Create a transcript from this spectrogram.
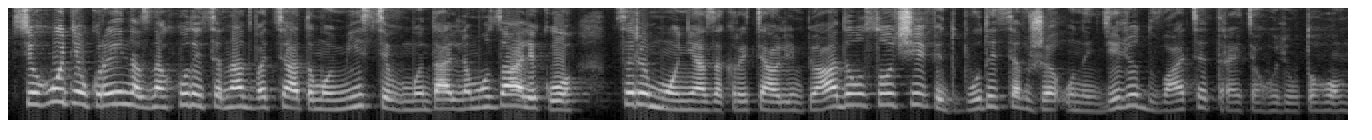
Сьогодні Україна знаходиться на 20-му місці в медальному заліку. Церемонія закриття Олімпіади у Сочі відбудеться вже у неділю 23 лютого.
